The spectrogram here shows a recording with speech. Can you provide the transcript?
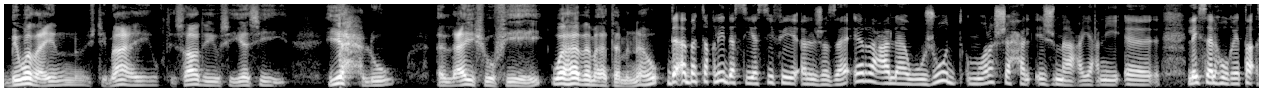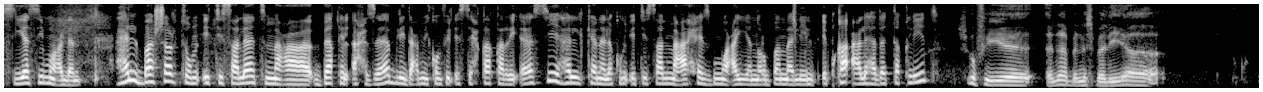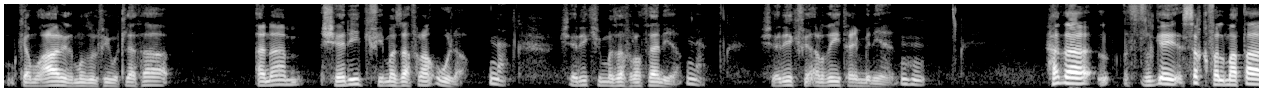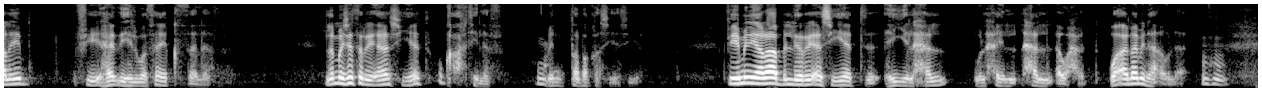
بوضع اجتماعي واقتصادي وسياسي يحلو العيش فيه وهذا ما أتمناه دأب التقليد السياسي في الجزائر على وجود مرشح الإجماع يعني آه، ليس له غطاء سياسي معلن. هل باشرتم اتصالات مع باقي الأحزاب لدعمكم في الاستحقاق الرئاسي؟ هل كان لكم اتصال مع حزب معين ربما للإبقاء على هذا التقليد؟ شوفي أنا بالنسبة لي كمعارض منذ 2003 أنا شريك في مزافران أولى. نعم. شريك في مزافران ثانية. نعم. شريك في أرضية عين بنيان. هذا تلقي سقف المطالب في هذه الوثائق الثلاث. لما جت الرئاسيات وقع اختلاف نعم. بين الطبقة السياسية في من يرى باللي الرئاسيات هي الحل والحل الحل الأوحد وأنا من هؤلاء.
